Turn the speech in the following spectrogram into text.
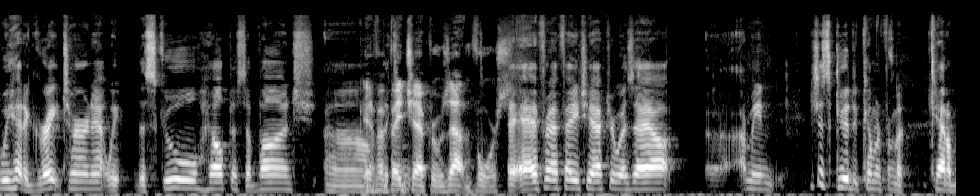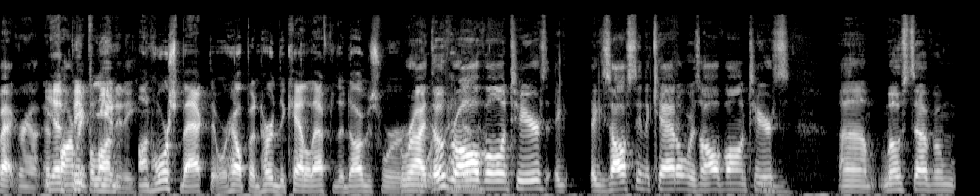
We had a great turnout. We the school helped us a bunch. Um, FFA chapter was out in force. FFA chapter was out. Uh, I mean, it's just good to coming from a cattle background, a You farming people community. on horseback that were helping herd the cattle after the dogs were right, those were all volunteers. Ex- exhausting the cattle was all volunteers. Um, most of them,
